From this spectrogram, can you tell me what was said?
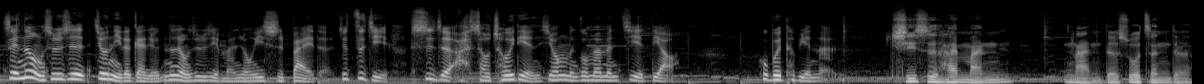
所以那种是不是就你的感觉，那种是不是也蛮容易失败的？就自己试着啊，少抽一点，希望能够慢慢戒掉，会不会特别难？其实还蛮。难的，说真的，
